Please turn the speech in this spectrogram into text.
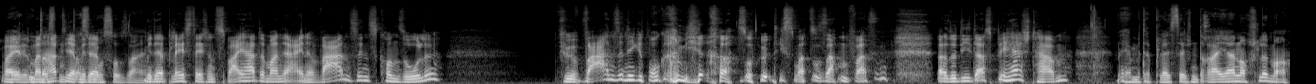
Weil ja, gut, man hat ja mit der, so mit der PlayStation 2 hatte man ja eine Wahnsinnskonsole, für wahnsinnige Programmierer, so würde ich es mal zusammenfassen. Also die das beherrscht haben. Naja, mit der PlayStation 3 ja noch schlimmer.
